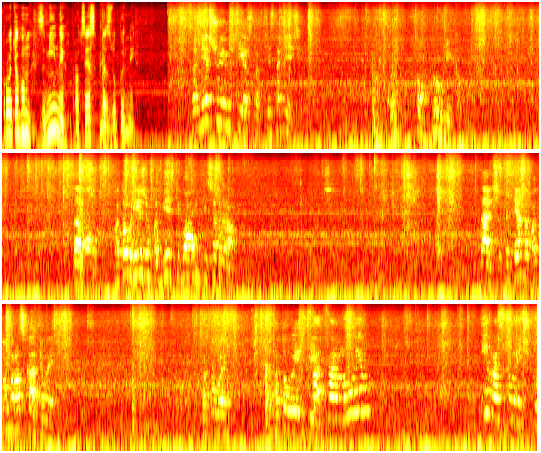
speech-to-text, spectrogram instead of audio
Протягом зміни процес беззупинний. Замешиваем тесто в тестомесе. Вот в том кругленьком. Дальше. Потом режем по 280 грамм. Дальше. Татьяна потом раскатывает. Готовые, готовые изделия. Фо- формуем и в расстоечку.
